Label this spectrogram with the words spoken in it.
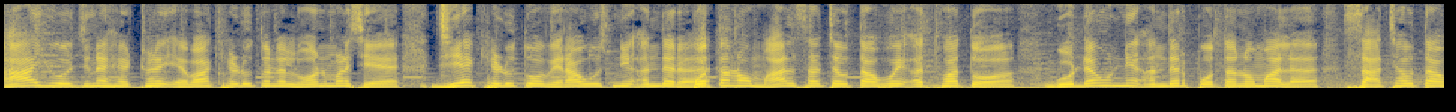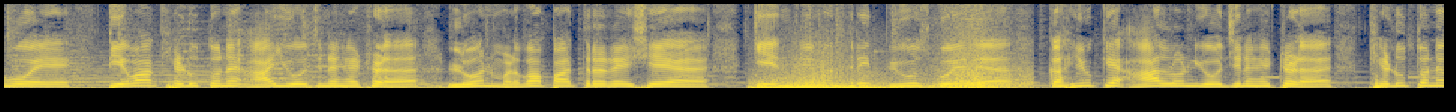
આ યોજના હેઠળ એવા ખેડૂતોને લોન મળશે જે ખેડૂતો વેરહાઉસની અંદર પોતાનો માલ સાચવતા હોય અથવા તો ગોડાઉનની અંદર પોતાનો માલ સાચવતા હોય તેવા ખેડૂતોને આ યોજના હેઠળ લોન મળવા પાત્ર રહેશે. કેન્દ્રીય મંત્રી પિયુષ ગોયલે કહ્યું કે આ લોન યોજના હેઠળ ખેડૂતોને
